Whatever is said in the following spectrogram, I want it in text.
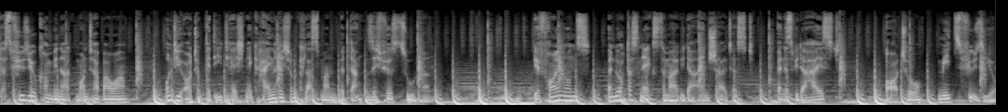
Das Physiokombinat Montabaur und die Orthopädietechnik Heinrich und Klassmann bedanken sich fürs Zuhören. Wir freuen uns, wenn du auch das nächste Mal wieder einschaltest, wenn es wieder heißt Ortho meets Physio.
